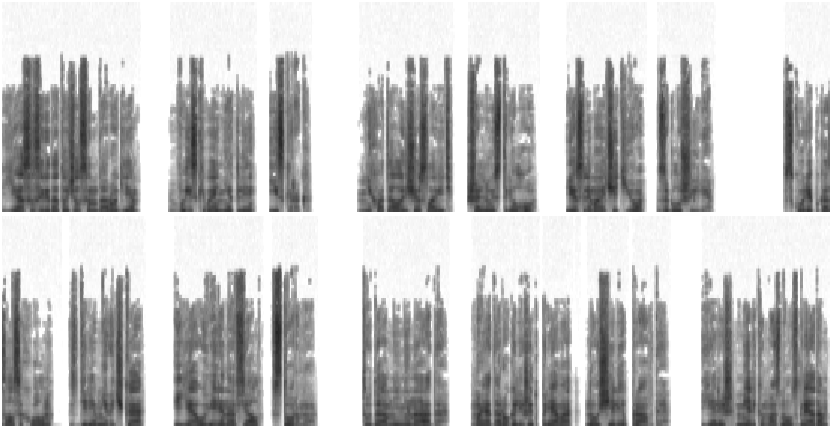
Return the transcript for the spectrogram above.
я сосредоточился на дороге, выискивая, нет ли искорок. Не хватало еще словить шальную стрелу, если мое чутье заглушили. Вскоре показался холм с деревней Рычка, и я уверенно взял в сторону. Туда мне не надо, моя дорога лежит прямо на ущелье Правды. Я лишь мельком мазнул взглядом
